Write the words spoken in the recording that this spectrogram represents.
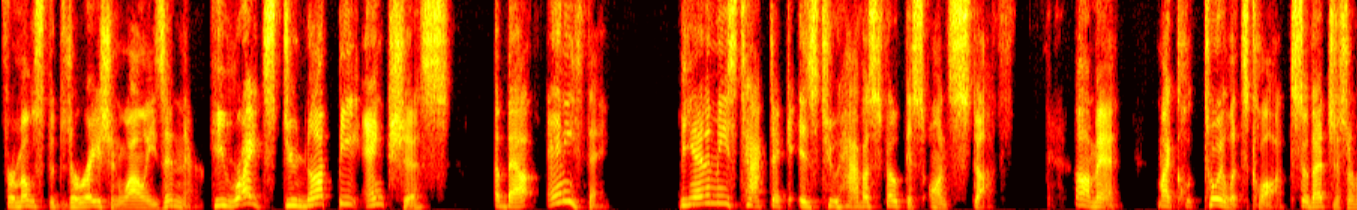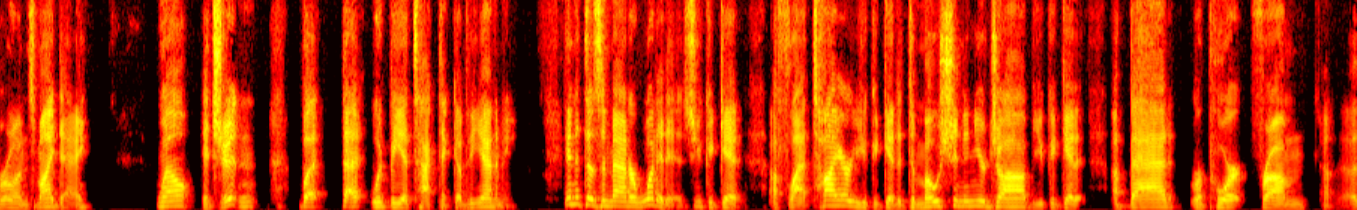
for most of the duration while he's in there. He writes, "Do not be anxious about anything." The enemy's tactic is to have us focus on stuff. Oh man, my cl- toilet's clogged, so that just ruins my day. Well, it shouldn't, but that would be a tactic of the enemy. And it doesn't matter what it is. You could get a flat tire, you could get a demotion in your job, you could get a bad report from uh, uh,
